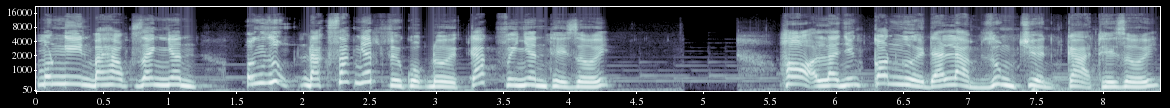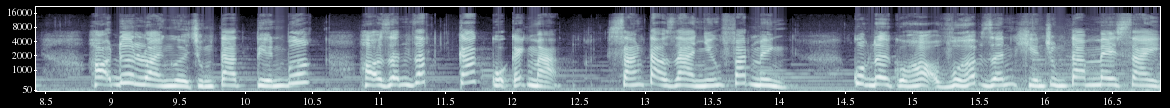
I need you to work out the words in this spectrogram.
1.000 bài học danh nhân, ứng dụng đặc sắc nhất về cuộc đời các vĩ nhân thế giới. Họ là những con người đã làm rung chuyển cả thế giới. Họ đưa loài người chúng ta tiến bước, họ dẫn dắt các cuộc cách mạng, sáng tạo ra những phát minh. Cuộc đời của họ vừa hấp dẫn khiến chúng ta mê say,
